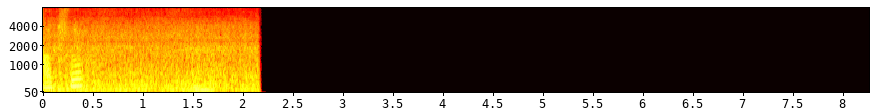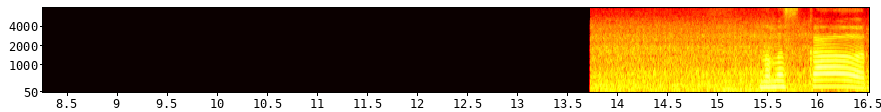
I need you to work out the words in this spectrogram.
അക്ഷു नमस्कार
